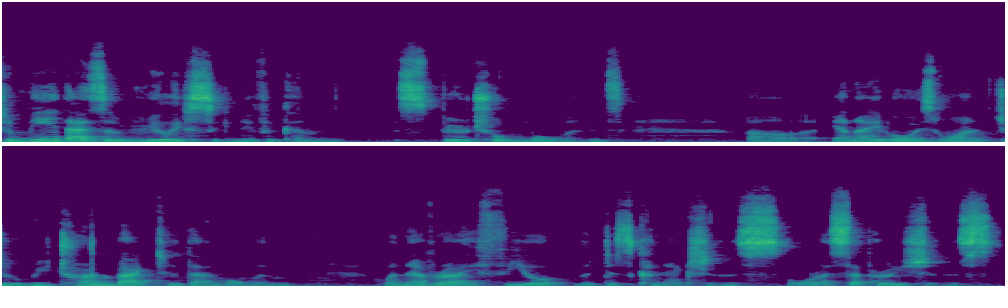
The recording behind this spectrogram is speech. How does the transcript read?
To me that's a really significant spiritual moment. Uh, and i always want to return back to that moment whenever i feel the disconnections or separations.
